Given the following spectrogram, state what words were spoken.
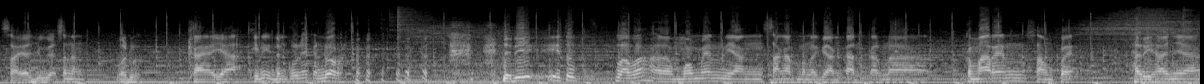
saya juga senang. Waduh, kayak ini dengkulnya kendor. Jadi itu apa eh, momen yang sangat menegangkan karena kemarin sampai hari hanya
